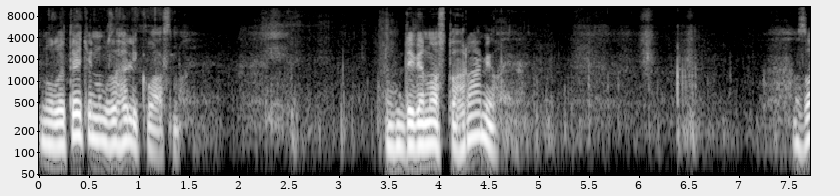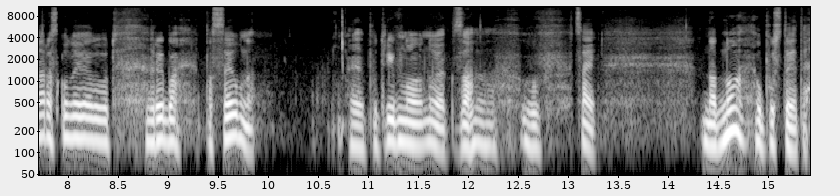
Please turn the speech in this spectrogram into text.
Ну, летить він взагалі класно. 90 грамів. Зараз, коли от риба пасивна, е, потрібно ну, як за, в цей, на дно опустити,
